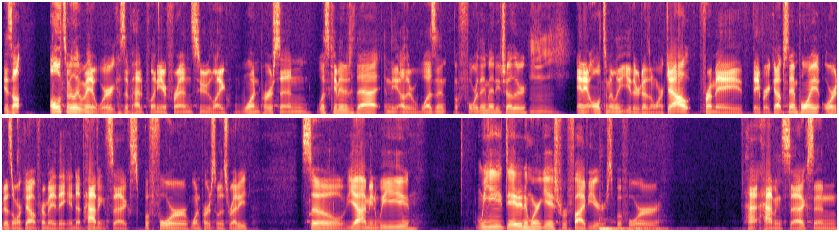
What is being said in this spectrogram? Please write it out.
is ul- ultimately what made it work because I've had plenty of friends who like one person was committed to that and the other wasn't before they met each other, Mm. and it ultimately either doesn't work out from a they break up standpoint or it doesn't work out from a they end up having sex before one person was ready. So yeah, I mean we we dated and were engaged for five years before ha- having sex and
